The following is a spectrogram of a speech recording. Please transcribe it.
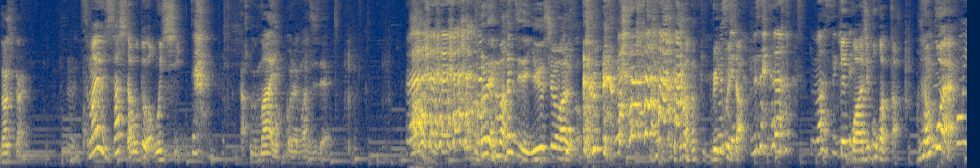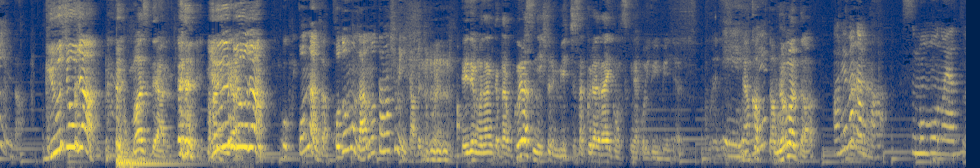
確かに。うん、爪楊枝刺した音が美味しい。あうまい。これマジで。これマジで優勝あるぞ。びっくりした。うますぎて。結構味濃かった。何これ？濃いんだ 優勝じゃん。マジである。優勝じゃん。ここんなんさ子供何の楽しみに食べるの？こ れえでもなんか多分クラスに一人めっちゃ桜大根好きな子いるイメージある。えーいなかったわ。なかった？あれはなんかすもものやつ。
